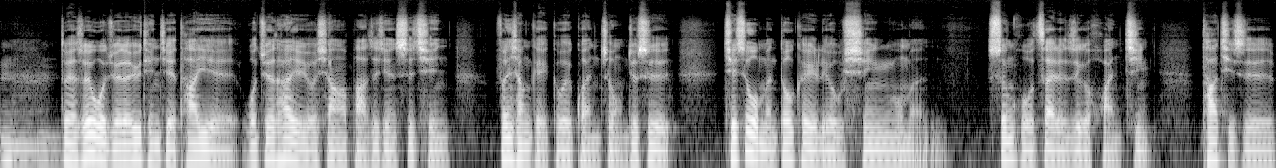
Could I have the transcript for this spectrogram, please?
嗯嗯对，所以我觉得玉婷姐她也，我觉得她也有想要把这件事情分享给各位观众，就是其实我们都可以留心我们生活在的这个环境，它其实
